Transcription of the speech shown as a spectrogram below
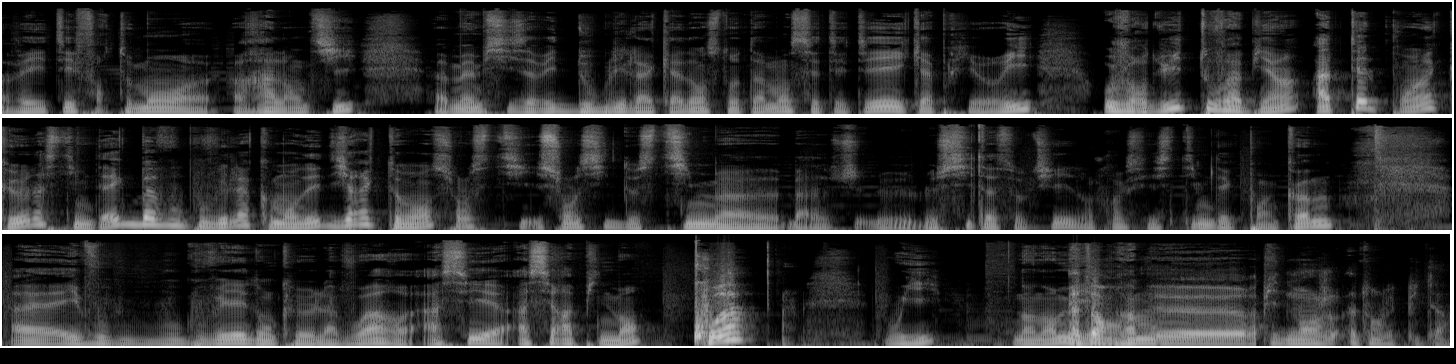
avaient été fortement ralenties, même s'ils avaient doublé la cadence notamment cet été, et qu'a priori, aujourd'hui, tout va bien, à tel point que la Steam Deck, bah, vous pouvez la commander directement sur le, sur le site de Steam, euh, bah, le, le site associé, donc je crois que c'est steamdeck.com, euh, et vous, vous pouvez donc euh, la voir assez, assez rapidement. Quoi? Oui. Non, non, mais Attends, vraiment. euh, rapidement, je- attends, le putain.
